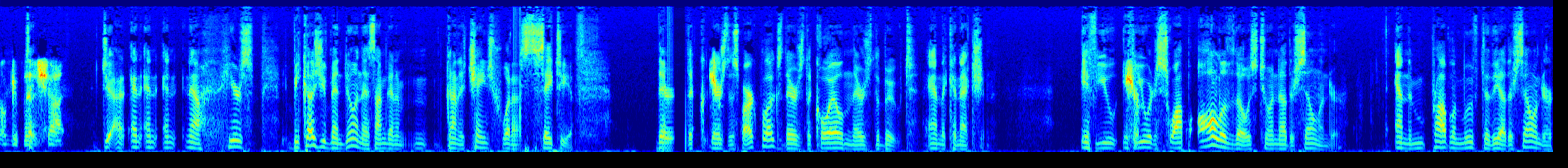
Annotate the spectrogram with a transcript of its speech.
I'll give that a shot. And and and now here's because you've been doing this, I'm going to kind of change what I say to you. There, the, there's the spark plugs, there's the coil, and there's the boot and the connection. If you if sure. you were to swap all of those to another cylinder, and the problem moved to the other cylinder,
